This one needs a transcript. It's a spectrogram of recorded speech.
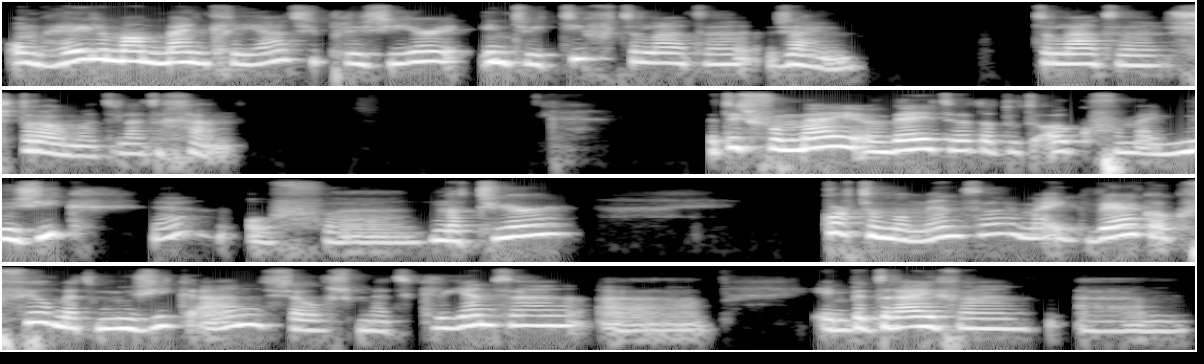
Om helemaal mijn creatieplezier intuïtief te laten zijn, te laten stromen, te laten gaan. Het is voor mij een weten, dat doet ook voor mij muziek hè, of uh, natuur. Korte momenten, maar ik werk ook veel met muziek aan, zelfs met cliënten, uh, in bedrijven. Um,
